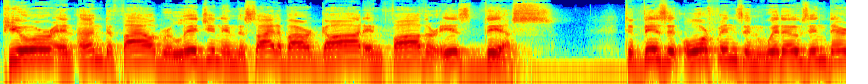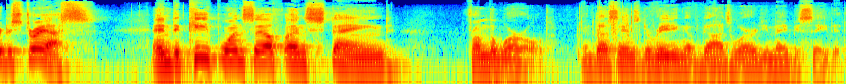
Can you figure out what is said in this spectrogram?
Pure and undefiled religion in the sight of our God and Father is this to visit orphans and widows in their distress, and to keep oneself unstained from the world. And thus ends the reading of God's Word. You may be seated.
